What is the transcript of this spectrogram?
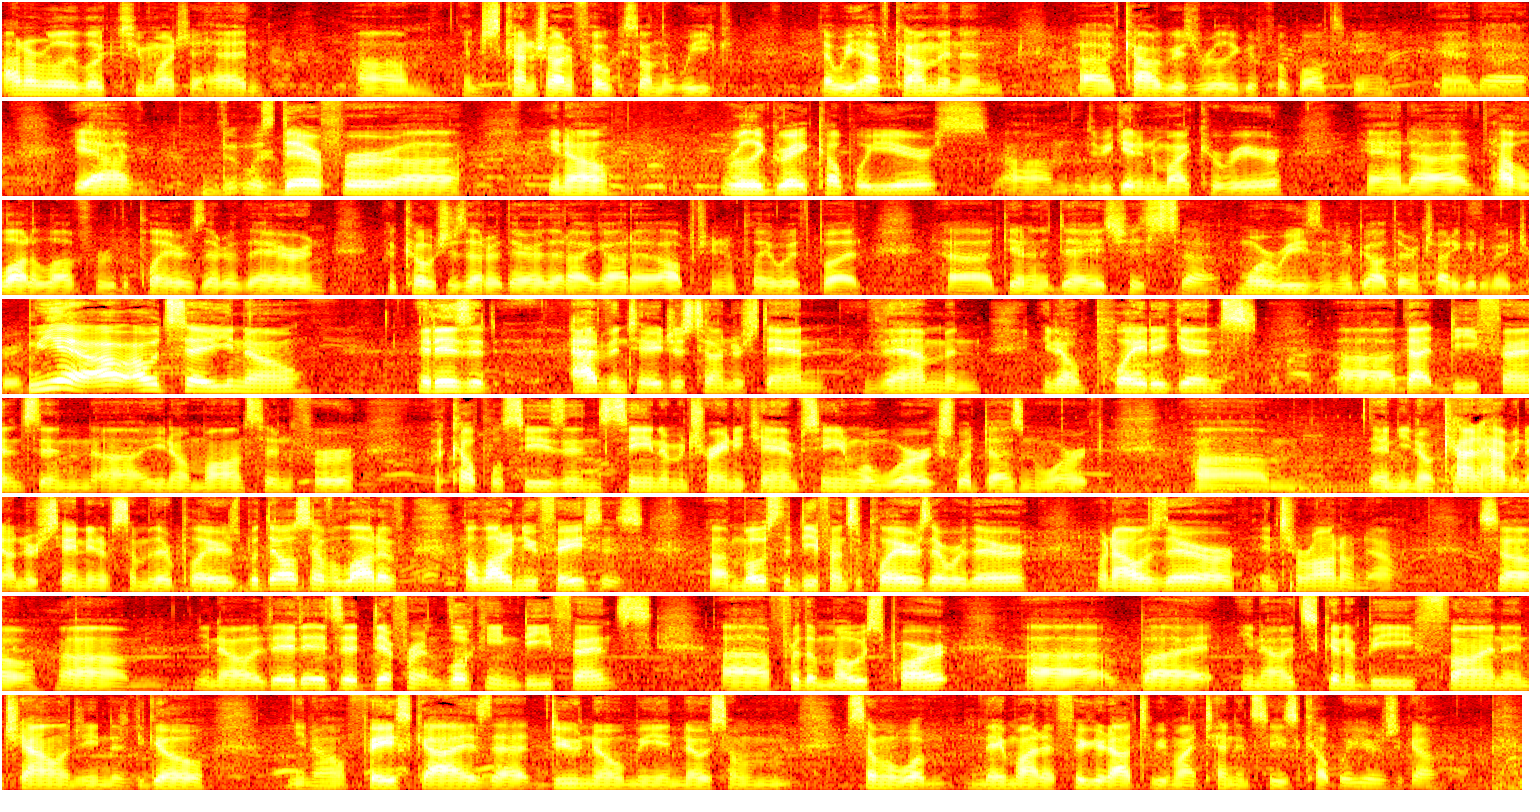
I don't really look too much ahead um, and just kind of try to focus on the week that we have coming. And uh, Calgary's a really good football team. And uh, yeah, I was there for, uh, you know, really great couple years um, the beginning of my career. And uh, have a lot of love for the players that are there and the coaches that are there that I got an opportunity to play with. But uh, at the end of the day, it's just uh, more reason to go out there and try to get a victory. Yeah, I, I would say, you know, it is advantageous to understand them and you know played against uh, that defense and uh, you know Monson for a couple seasons, seeing him in training camp, seeing what works, what doesn't work, um, and you know kind of having an understanding of some of their players. But they also have a lot of a lot of new faces. Uh, most of the defensive players that were there when I was there are in Toronto now. So, um, you know, it, it's a different looking defense uh, for the most part. Uh, but, you know, it's going to be fun and challenging to go, you know, face guys that do know me and know some, some of what they might have figured out to be my tendencies a couple years ago.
